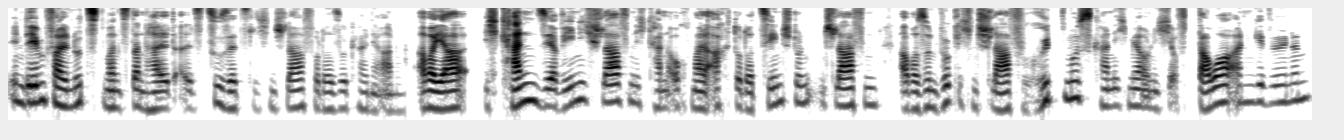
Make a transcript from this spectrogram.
in dem Fall nutzt man es dann halt als zusätzlichen Schlaf oder so, keine Ahnung. Aber ja, ich kann sehr wenig schlafen, ich kann auch mal 8 oder 10 Stunden schlafen, aber so einen wirklichen Schlafrhythmus kann ich mir auch nicht auf Dauer angewöhnen.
